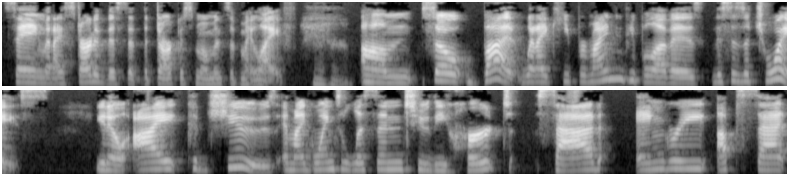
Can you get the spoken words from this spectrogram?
saying that I started this at the darkest moments of my life. Mm-hmm. Um, so, but what I keep reminding people of is this is a choice. You know, I could choose am I going to listen to the hurt, sad, angry, upset,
